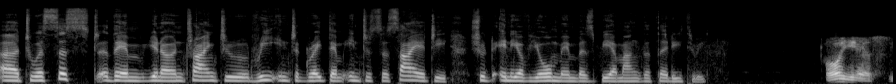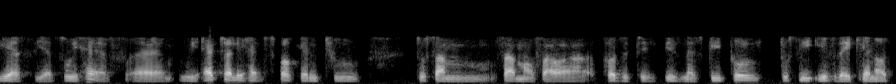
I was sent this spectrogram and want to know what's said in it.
uh, to assist them, you know, in trying to reintegrate them into society should any of your members be among the 33? Oh, yes, yes, yes, we have. Um, we actually have spoken to to some some of our positive business people to see if they cannot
